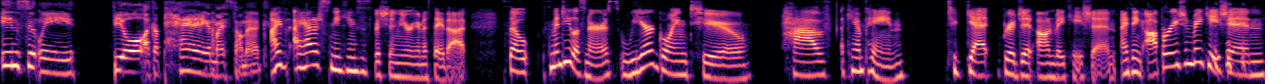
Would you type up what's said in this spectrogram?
instantly feel like a pang in my stomach. I, I had a sneaking suspicion you were going to say that. So, Sminty listeners, we are going to have a campaign to get Bridget on vacation. I think Operation Vacation,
